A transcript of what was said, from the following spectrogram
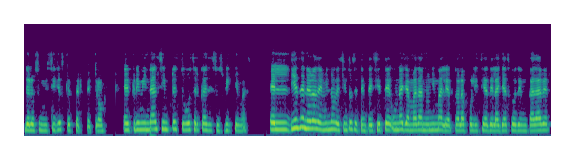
de los homicidios que perpetró. El criminal siempre estuvo cerca de sus víctimas. El 10 de enero de 1977, una llamada anónima alertó a la policía del hallazgo de un cadáver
